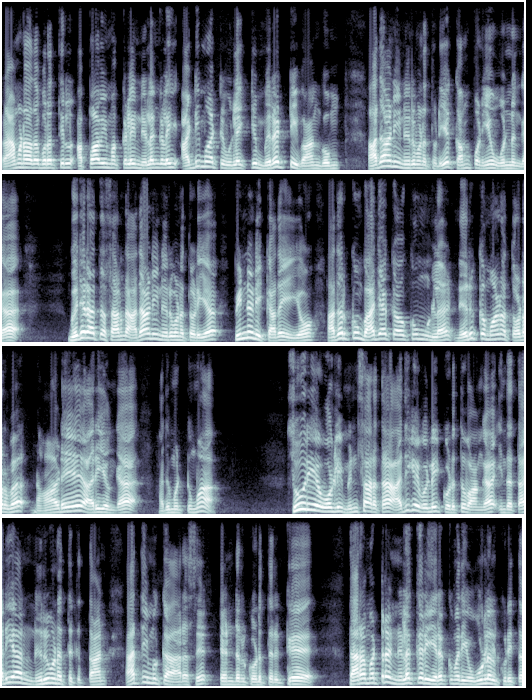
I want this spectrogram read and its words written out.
ராமநாதபுரத்தில் அப்பாவி மக்களின் நிலங்களை அடிமாட்டு விலைக்கு மிரட்டி வாங்கும். அதானி நிறுவனத்துடைய கம்பெனியும் ஒன்றுங்க குஜராத்தை சார்ந்த அதானி நிறுவனத்துடைய பின்னணி கதையையும் அதற்கும் பாஜகவுக்கும் உள்ள நெருக்கமான தொடர்பை நாடே அறியுங்க. அது மட்டுமா? சூரிய ஒளி மின்சாரத்தை அதிக விலை கொடுத்து வாங்க இந்த தனியார் நிறுவனத்துக்குத்தான் அதிமுக அரசு டெண்டர் கொடுத்திருக்கு. தரமற்ற நிலக்கரி இறக்குமதி ஊழல் குறித்த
